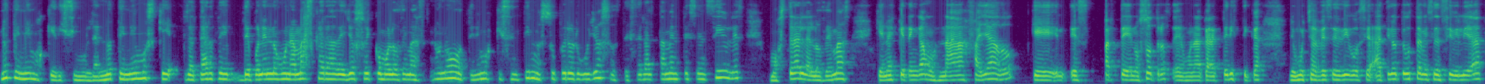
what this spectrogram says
no tenemos que disimular, no tenemos que tratar de, ponernos una máscara de yo soy como los demás. No, no, tenemos que sentirnos súper orgullosos de ser altamente sensibles, mostrarle a los demás que no es que tengamos nada fallado, que es parte de nosotros, es una característica. Yo muchas veces digo, si a ti no te gusta mi sensibilidad,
